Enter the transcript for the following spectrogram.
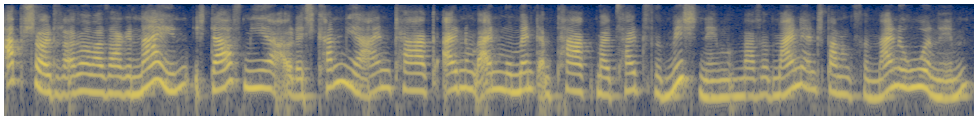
abschalte und einfach mal sage, nein, ich darf mir oder ich kann mir einen Tag, einen, einen Moment am Tag mal Zeit für mich nehmen und mal für meine Entspannung, für meine Ruhe nehmen,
